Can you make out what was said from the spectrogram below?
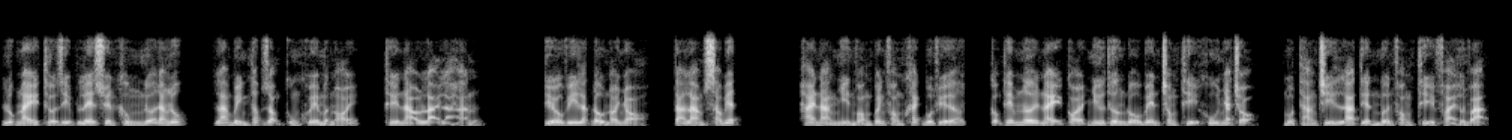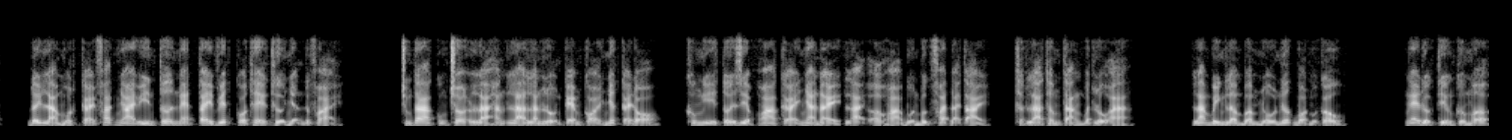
lúc này thừa dịp lê xuyên không nữa đang lúc, lam bình thấp giọng cùng khuê mật nói, thế nào lại là hắn? Tiểu vi lắc đầu nói nhỏ, ta làm sao biết? Hai nàng nhìn vòng quanh phòng khách bốn phía, cộng thêm nơi này coi như thương đô bên trong thị khu nhà trọ, một tháng chỉ là tiền mướn phòng thì phải hơn vạn, đây là một cái phát nhai internet tay viết có thể thừa nhận được phải. Chúng ta cũng cho là hắn là lăn lộn kém cỏi nhất cái đó, không nghĩ tới diệp hoa cái nhà này lại ở hỏa buồn bực phát đại tài, thật là thâm tàng bất lộ a. Lam bình lẩm bẩm nổ nước bọt một câu. Nghe được tiếng cửa mở,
